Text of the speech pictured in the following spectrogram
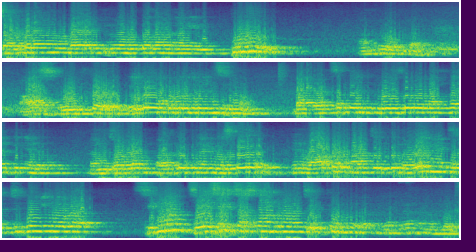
చంద్రబాబు డైరెక్టర్ అవుతానని ఎప్పుడు అంటూ ఉంటారు ఆ స్ఫూర్తితో ఏదో ఒక రోజు నేను సినిమా. మా ఫ్రెండ్స్ అందరికి క్లోజ్ అందరికీ నేను నన్ను చూడడానికి పరిగెత్తులకు వస్తే నేను వాటర్ మాట చెప్తున్నాడు నేను చచ్చిపోయి కూడా సినిమా చేసే చేస్తాను అని చెప్తున్నాను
